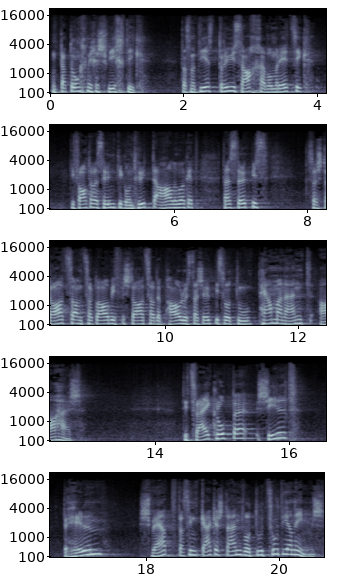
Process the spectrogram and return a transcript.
Und da denke ich, ist wichtig, dass man diese drei Sachen, die wir jetzt die Vatersündigung und heute anschauen, das ist etwas, so steht es und so glaube ich, versteht es auch der Paulus, das ist etwas, was du permanent anhast. Die zwei Gruppen, Schild, der Helm, Schwert, das sind Gegenstände, die du zu dir nimmst.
